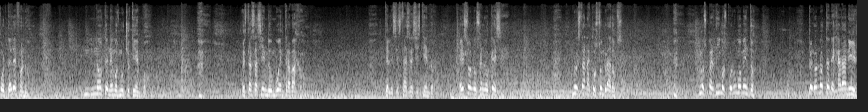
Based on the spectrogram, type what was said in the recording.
por teléfono. No tenemos mucho tiempo. Estás haciendo un buen trabajo. Te les estás resistiendo. Eso los enloquece. No están acostumbrados. Los perdimos por un momento. Pero no te dejarán ir.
